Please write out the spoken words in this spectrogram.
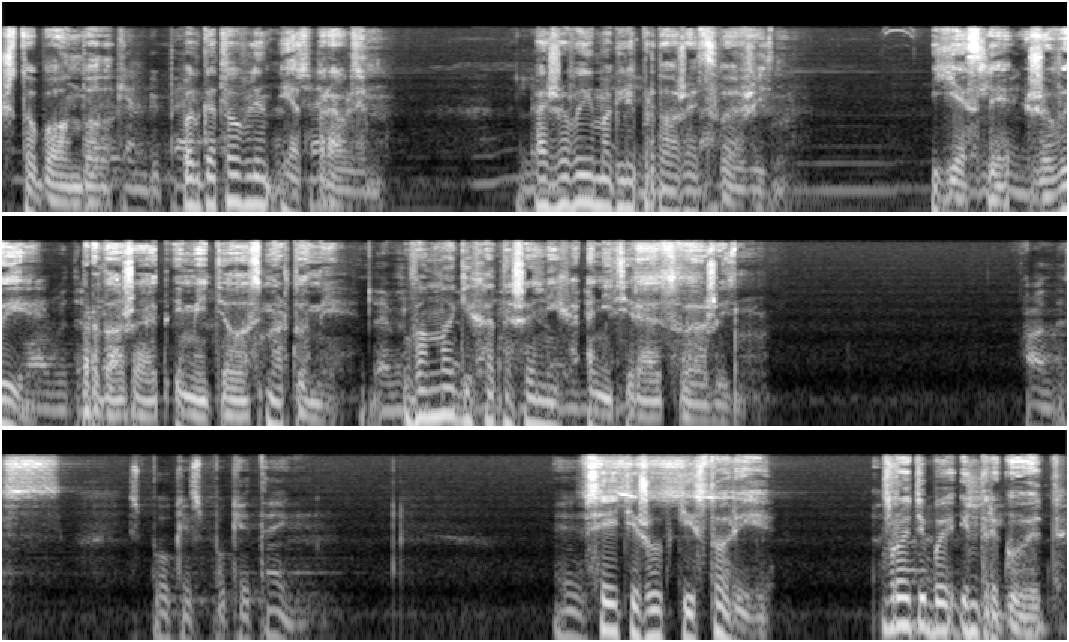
чтобы он был подготовлен и отправлен, а живые могли продолжать свою жизнь. Если живые продолжают иметь дело с мертвыми, во многих отношениях они теряют свою жизнь. Все эти жуткие истории вроде бы интригуют,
